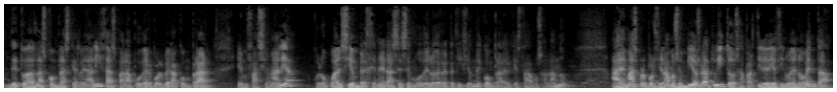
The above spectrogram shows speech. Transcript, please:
de todas las compras que realizas para poder volver a comprar en Fashionalia, con lo cual siempre generas ese modelo de repetición de compra del que estábamos hablando. Además, proporcionamos envíos gratuitos a partir de 19.90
